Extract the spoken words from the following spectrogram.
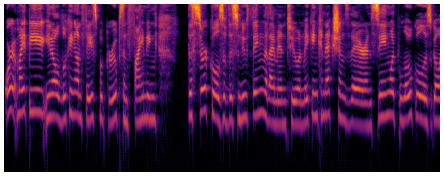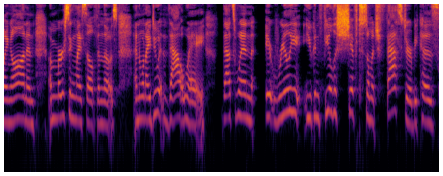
Or it might be, you know, looking on Facebook groups and finding the circles of this new thing that I'm into and making connections there and seeing what local is going on and immersing myself in those. And when I do it that way, that's when it really, you can feel the shift so much faster because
